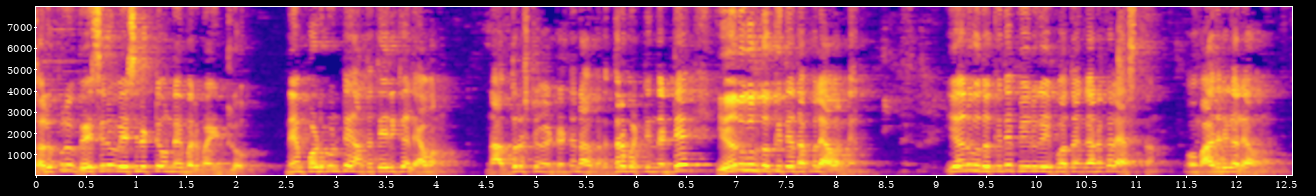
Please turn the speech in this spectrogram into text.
తలుపులు వేసిన వేసినట్టే ఉన్నాయి మరి మా ఇంట్లో. నేను పడుకుంటే అంత తేలిగ్గా లేవను. నా అదృష్టం ఏంటంటే నాకు నిద్ర పట్టిందంటే ఏనుగులు తొక్కితే తప్ప లేవను నేను. ఏనుగు తొక్కితే పీరుగా అయిపోతాం కనుక లేస్తాను. ఓ మాదిరిగా లేవను.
